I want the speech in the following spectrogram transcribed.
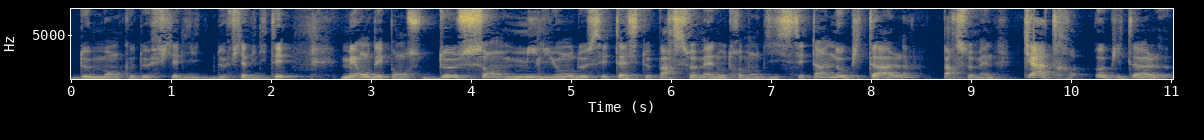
de manque de fiabilité, mais on dépense 200 millions de ces tests par semaine, autrement dit c'est un hôpital par semaine, 4 hôpitaux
